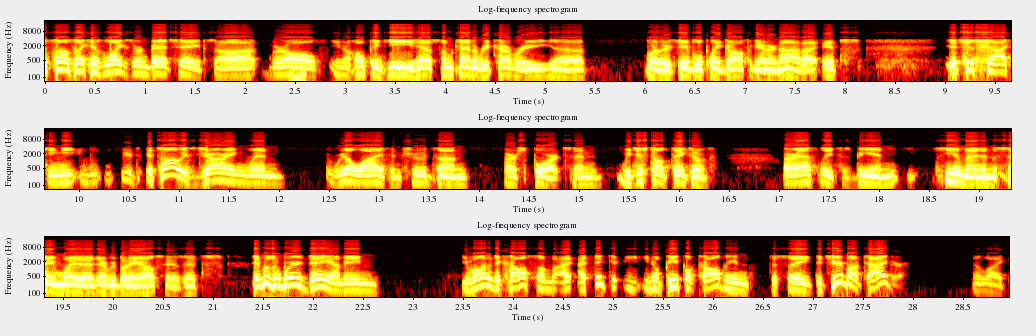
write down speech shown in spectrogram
it sounds like his legs are in bad shape. So uh, we're all, you know, hoping he has some kind of recovery, uh, whether he's able to play golf again or not. Uh, it's. It's just shocking. It's always jarring when real life intrudes on our sports, and we just don't think of our athletes as being human in the same way that everybody else is. It's it was a weird day. I mean, you wanted to call some. I, I think you know people called me to say, "Did you hear about Tiger?" And like,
